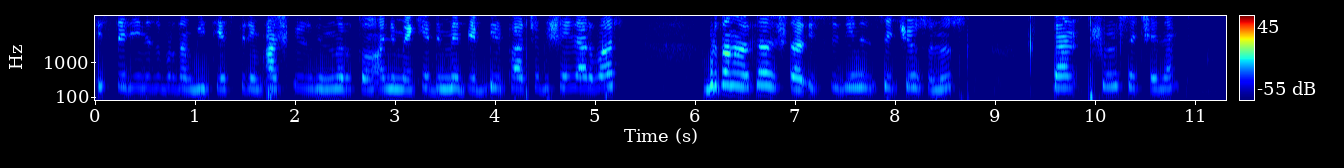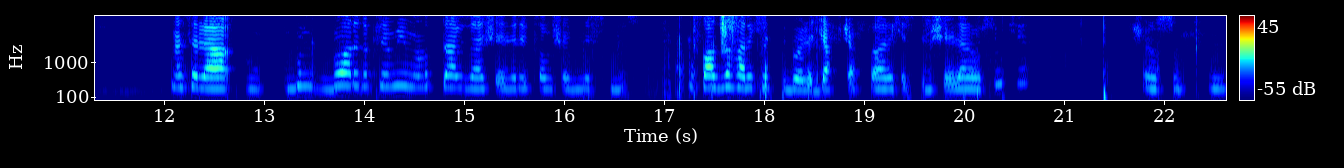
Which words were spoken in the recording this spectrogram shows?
istediğinizi buradan BTS Prim, Aşk Üzgün, Naruto, Anime, Kedi, Medi bir parça bir şeyler var. Buradan arkadaşlar istediğinizi seçiyorsunuz. Ben şunu seçelim. Mesela bu, bu arada premium alıp daha güzel şeylere kavuşabilirsiniz. Bu fazla hareketli böyle caf caflı hareketli bir şeyler olsun ki şey olsun. Hı.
